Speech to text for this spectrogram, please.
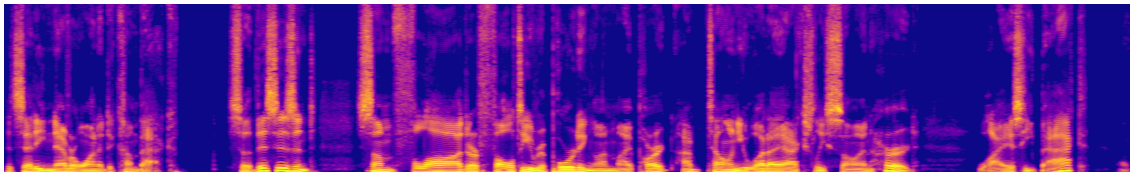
that said he never wanted to come back. So this isn't some flawed or faulty reporting on my part. I'm telling you what I actually saw and heard. Why is he back? Well,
